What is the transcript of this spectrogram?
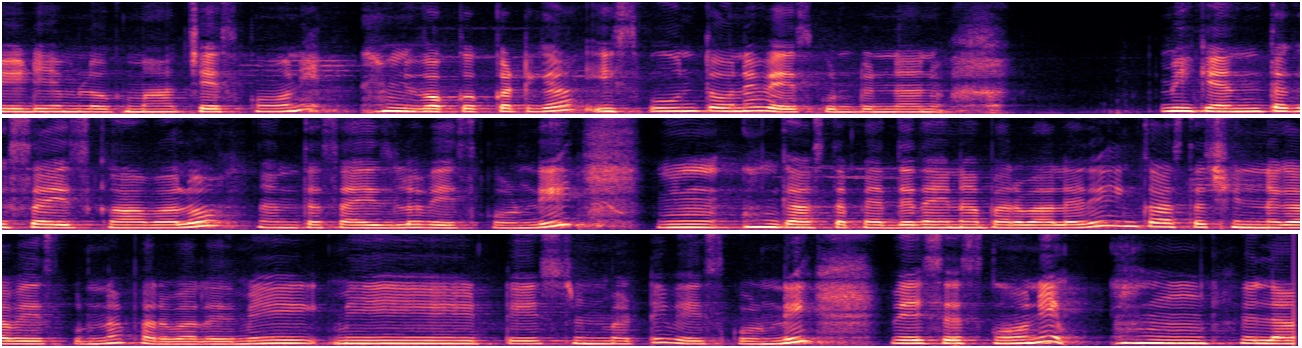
మీడియంలోకి మార్చేసుకొని ఒక్కొక్కటిగా ఈ స్పూన్తోనే వేసుకుంటున్నాను. మీకు ఎంత సైజు కావాలో అంత సైజులో వేసుకోండి. ఇంకాస్త పెద్దదైనా పర్వాలేదు ఇంకాస్త చిన్నగా వేసుకున్నా పర్వాలేదు. మీ మీ టేస్ట్ని బట్టి వేసుకోండి. వేసేసుకొని ఇలా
